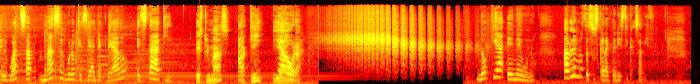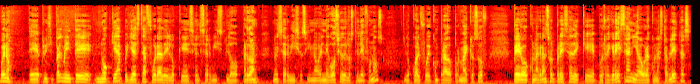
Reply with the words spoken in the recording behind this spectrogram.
El WhatsApp más seguro que se haya creado está aquí. Esto y más, aquí, y, ahora. Nokia N1. Háblenos de sus características, David. Bueno, eh, principalmente Nokia pues ya está fuera de lo que es el servicio, perdón, no el servicio, sino el negocio de los teléfonos, lo cual fue comprado por Microsoft pero con la gran sorpresa de que pues regresan y ahora con las tabletas.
